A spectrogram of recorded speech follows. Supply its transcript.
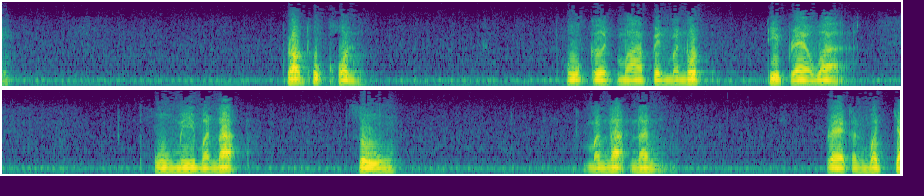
ง เพราะทุกคน ผู้เกิดมาเป็นมนุษย์ที่แปลว่า ผู้มีมณะสูงมณะนั้น แปลกันว่าใจ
